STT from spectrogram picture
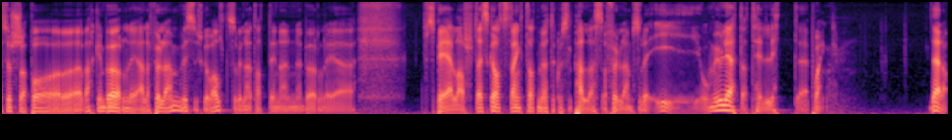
ressurser på uh, verken Burnley eller Fulham. Hvis du skulle valgt, så ville jeg tatt inn en Burnley-spiller. De skal strengt tatt møte Crystal Palace og Fulham, så det er jo muligheter til litt eh, poeng. Det, da.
